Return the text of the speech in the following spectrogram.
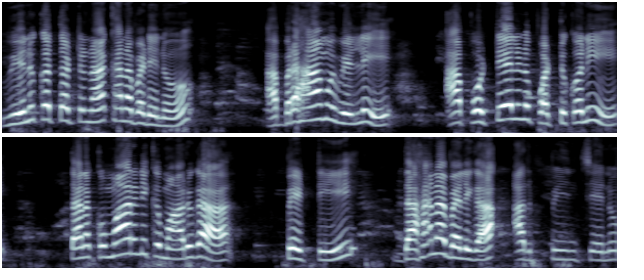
వెనుక తట్టున కనబడెను. అబ్రహాము వెళ్ళి ఆ పొట్టేలును పట్టుకొని తన కుమారునికి మారుగా పెట్టి దహన బలిగా అర్పించెను.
